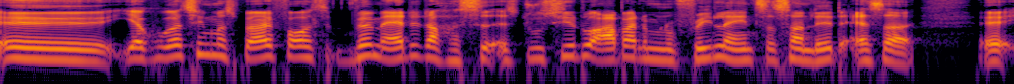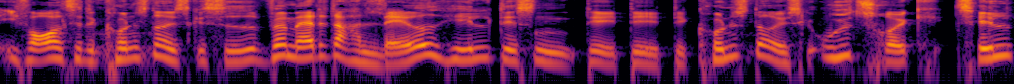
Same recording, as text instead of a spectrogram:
øh, jeg kunne godt tænke mig at spørge i forhold til, hvem er det, der har siddet... Altså, du siger, du arbejder med nogle freelancer sådan lidt, altså øh, i forhold til det kunstneriske side. Hvem er det, der har lavet hele det, sådan, det, det, det kunstneriske udtryk til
